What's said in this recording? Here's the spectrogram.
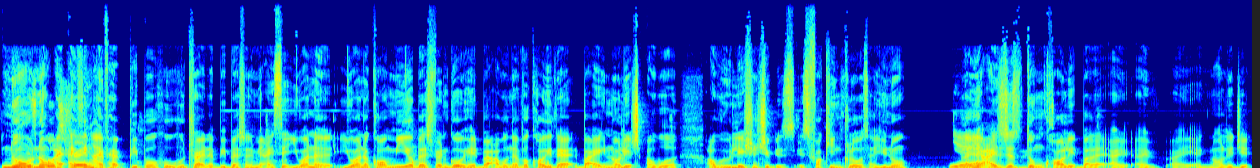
No no. I, I think. I've had people who who tried to be best friends with me. I said you wanna you wanna call me your best friend, go ahead. But I will never call you that. But I acknowledge our our relationship is is fucking close. you know. Yeah. Like, yeah. I just don't call it, but I I I, I acknowledge it.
